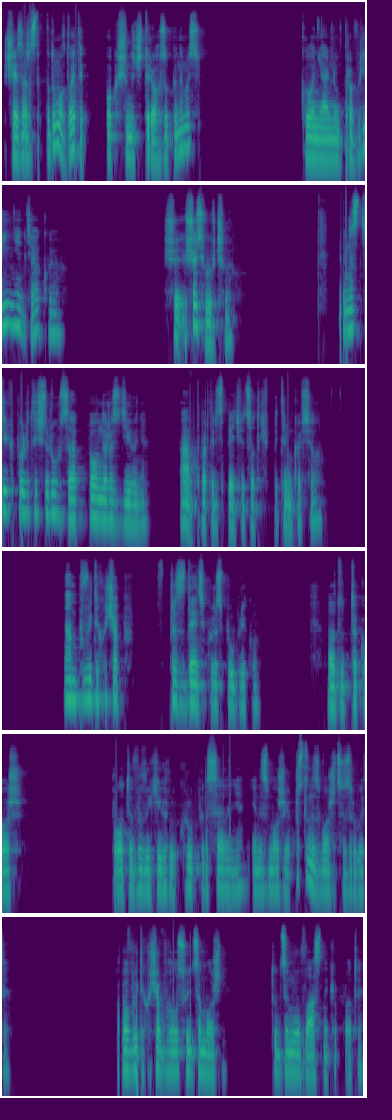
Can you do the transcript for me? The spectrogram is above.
Хоча я зараз так подумав, давайте поки що на 4 зупинимось. Колоніальне управління, дякую. Що, щось вивчили. У нас тільки політичний рух за повне розділення. А, тепер 35% підтримка всього. Нам вийти хоча б в президентську республіку. Але тут також проти великих груп населення. Я не зможу. Я просто не зможу це зробити. Або вийти хоча б голосують заможні. Тут землевласники проти.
